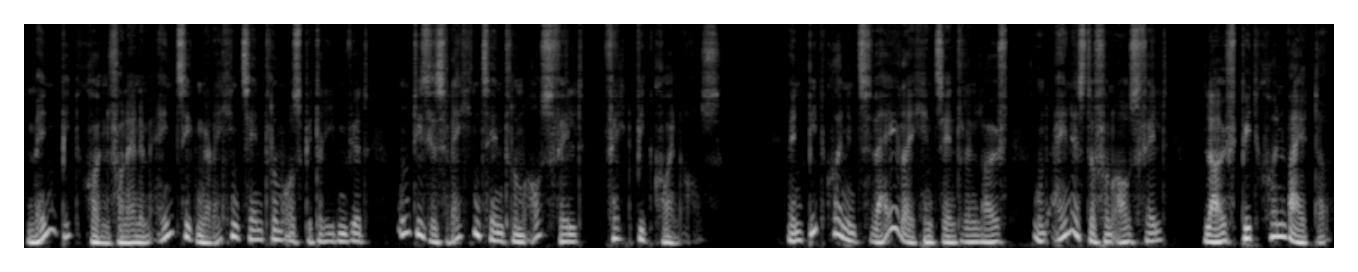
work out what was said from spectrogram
Wenn Bitcoin von einem einzigen Rechenzentrum aus betrieben wird und dieses Rechenzentrum ausfällt, fällt Bitcoin aus. Wenn Bitcoin in zwei Rechenzentren läuft und eines davon ausfällt, läuft Bitcoin weiter.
